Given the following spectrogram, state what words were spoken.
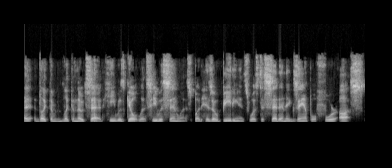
uh, like the like the note said, he was guiltless, he was sinless, but his obedience was to set an example for us.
